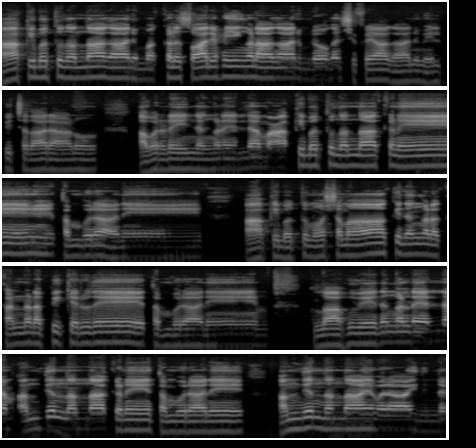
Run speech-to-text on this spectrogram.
ആക്കിബത്ത് നന്നാകാനും മക്കൾ സ്വാലിഹീങ്ങളാകാനും രോഗം ശിഫയാകാനും ഏൽപ്പിച്ചതാരാണോ? അവരുടെയും ഞങ്ങളെ എല്ലാം ആക്കിബത്ത് നന്നാക്കണേ തമ്പുരാനെ. ആക്കിബത്ത് മോശമാക്കി ഞങ്ങളെ കണ്ണടപ്പിക്കരുതേ തമ്പുരാനെ. അള്ളാഹുവേ ഞങ്ങളുടെ എല്ലാം അന്ത്യം നന്നാക്കണേ തമ്പുരാനെ. അന്ത്യം നന്നായവരായി നിന്നെ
